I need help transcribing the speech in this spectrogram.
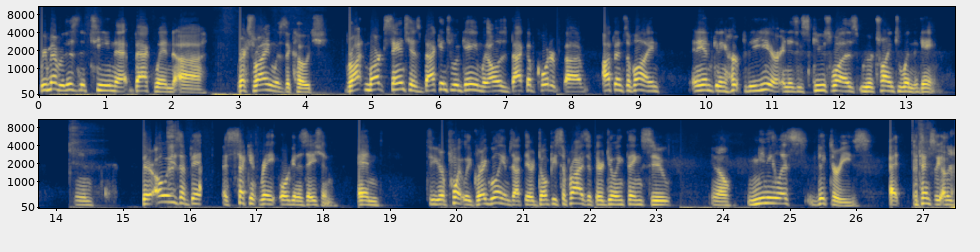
remember this is a team that back when uh, Rex Ryan was the coach, brought Mark Sanchez back into a game with all his backup quarter uh, offensive line, and he ended getting hurt for the year. And his excuse was we were trying to win the game. And there always have been a second-rate organization and to your point with Gregg Williams out there, don't be surprised if they're doing things to, you know, meaningless victories at potentially other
